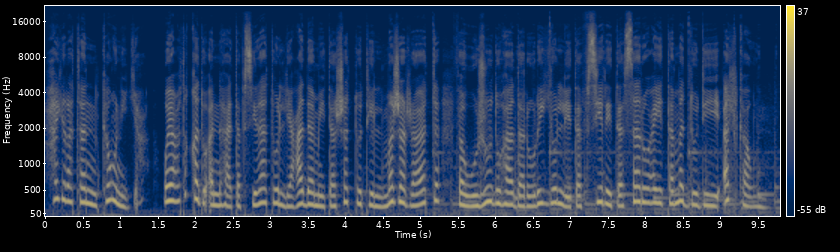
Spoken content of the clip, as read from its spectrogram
حيرة كونية. ويعتقد أنها تفسيرات لعدم تشتت المجرات فوجودها ضروري لتفسير تسارع تمدد الكون.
